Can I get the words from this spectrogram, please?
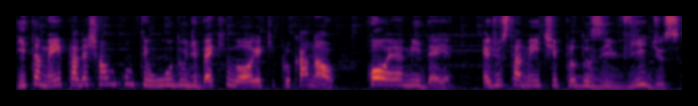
e também para deixar um conteúdo de backlog aqui pro canal. Qual é a minha ideia? É justamente produzir vídeos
